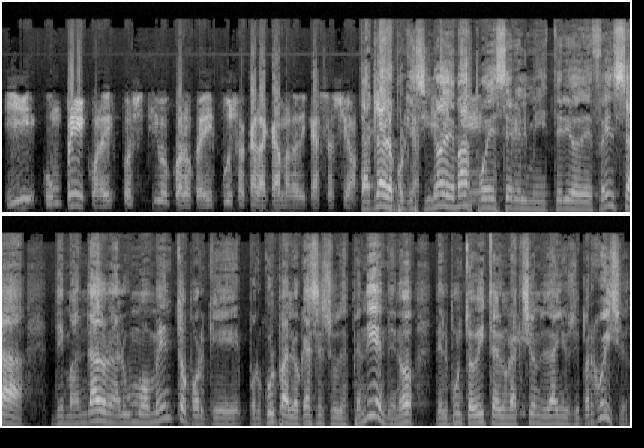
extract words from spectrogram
y cumplir con el dispositivo con lo que dispuso acá la Cámara de Casación. Está claro, porque si no, además que- puede ser el Ministerio de Defensa demandado en algún momento porque por culpa de lo que hace su despendiente, ¿no? Desde el punto de vista de una acción de daños y perjuicios.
